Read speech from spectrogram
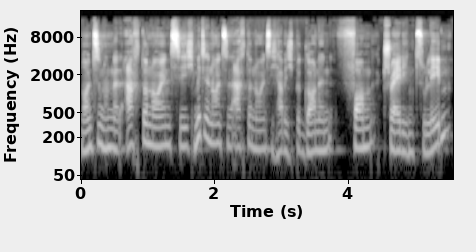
1998, Mitte 1998 habe ich begonnen, vom Trading zu leben.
